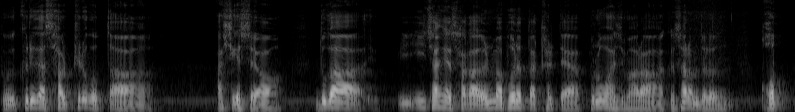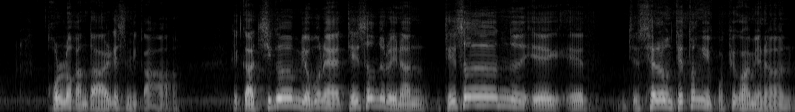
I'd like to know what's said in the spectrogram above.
그 그래가 살 필요가 없다. 아시겠어요? 누가 이, 이 장에 사가 얼마 벌었다 할 때 부러워하지 마라. 그 사람들은 곧 골로 간다. 알겠습니까? 그러니까 지금 요번에 대선으로 인한 대선에 이제 새로운 대통령이 뽑히고 하면은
